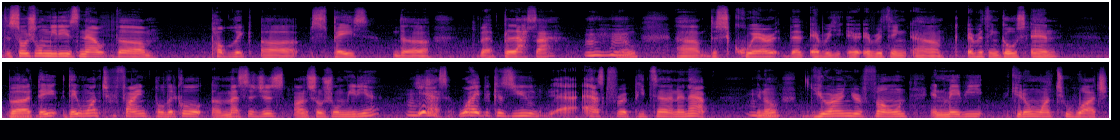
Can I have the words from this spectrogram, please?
the social media is now the public uh, space, the, the plaza. You know, uh, the square that every everything um, everything goes in, but they they want to find political uh, messages on social media. Yes, why? Because you uh, ask for a pizza and an app. You know, you are on your phone, and maybe you don't want to watch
